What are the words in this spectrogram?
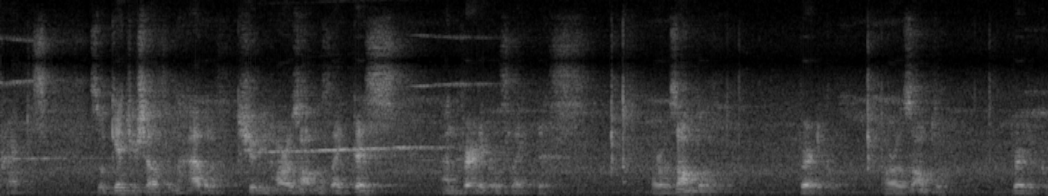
practice. So get yourself in the habit of shooting horizontals like this and verticals like this. Horizontal, vertical, horizontal, vertical.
